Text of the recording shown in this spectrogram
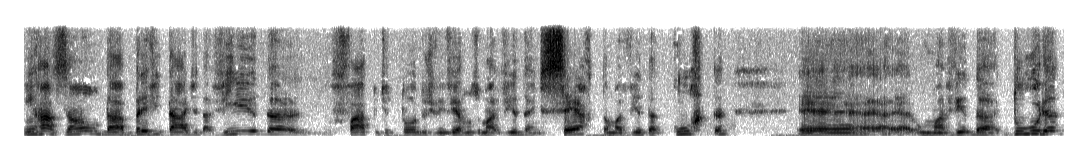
em razão da brevidade da vida, o fato de todos vivermos uma vida incerta, uma vida curta, é, uma vida dura.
